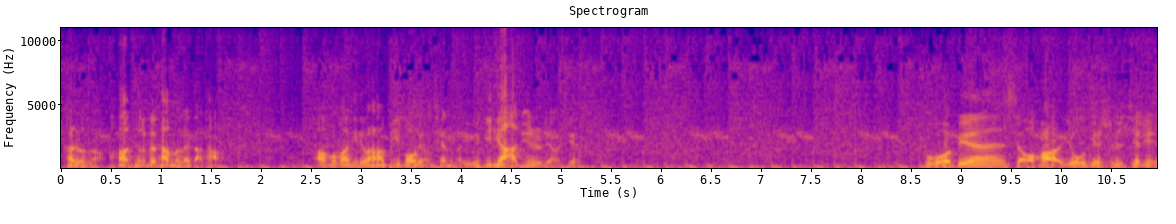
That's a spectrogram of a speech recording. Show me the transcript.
看热闹啊，等着他们来打他。阿库玛今天晚上必保两千的，因为亚军是两千。左边小孩，右边是剑林，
